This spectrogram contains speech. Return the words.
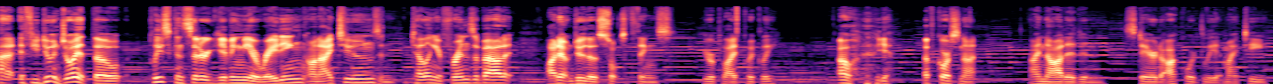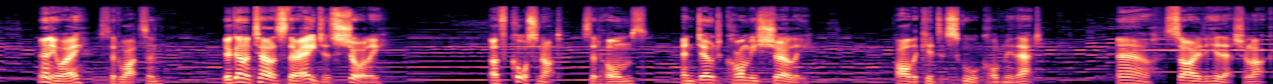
Uh, if you do enjoy it, though, please consider giving me a rating on iTunes and telling your friends about it. I don't do those sorts of things, he replied quickly. Oh, yeah, of course not. I nodded and stared awkwardly at my tea. Anyway, said Watson, you're going to tell us their ages, surely? Of course not, said Holmes. And don't call me Shirley. All the kids at school called me that. Oh, sorry to hear that, Sherlock.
